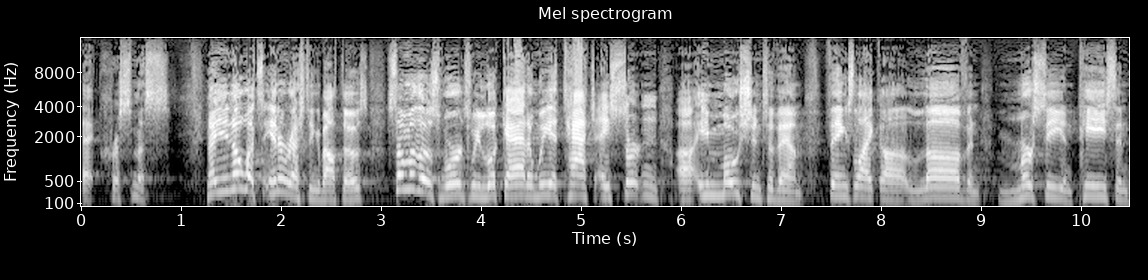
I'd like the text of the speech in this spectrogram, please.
at Christmas. Now, you know what's interesting about those? Some of those words we look at and we attach a certain uh, emotion to them. Things like uh, love and mercy and peace. And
